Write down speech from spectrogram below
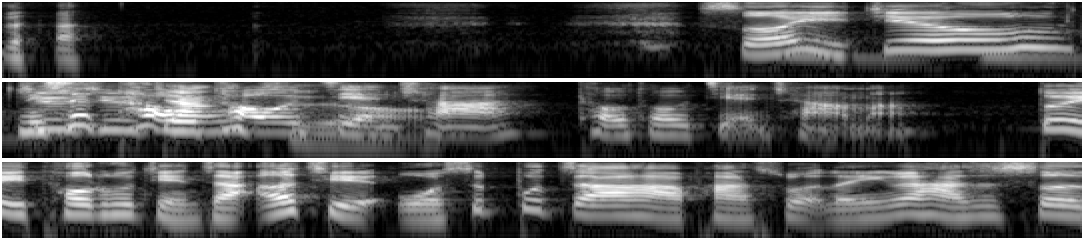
的，所以就、你就是偷偷检查，偷偷检查吗？对，偷偷检查，而且我是不知道他 password 的，因为他是设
